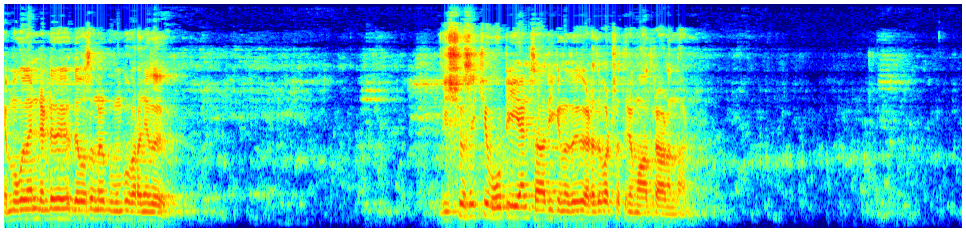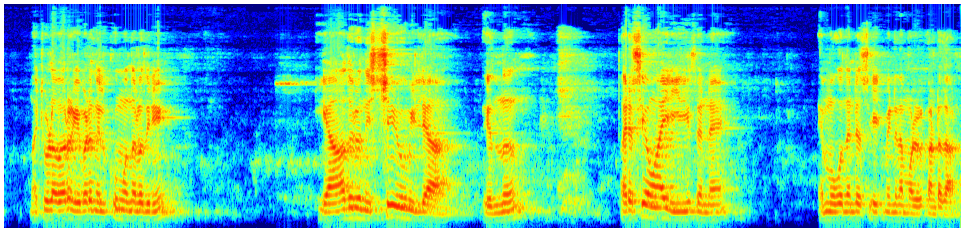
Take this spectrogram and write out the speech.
എം മുകുന്ദൻ രണ്ട് ദിവസങ്ങൾക്ക് മുമ്പ് പറഞ്ഞത് വിശ്വസിച്ച് വോട്ട് ചെയ്യാൻ സാധിക്കുന്നത് ഇടതുപക്ഷത്തിന് മാത്രമാണെന്നാണ്. മറ്റുള്ളവർ ഇവിടെ നിൽക്കും എന്നുള്ളതിന് യാതൊരു നിശ്ചയവുമില്ല എന്ന് പരസ്യമായ രീതിയിൽ തന്നെ എം മുകുന്ദന്റെ സ്റ്റേറ്റ്മെന്റ് നമ്മൾ കണ്ടതാണ്.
